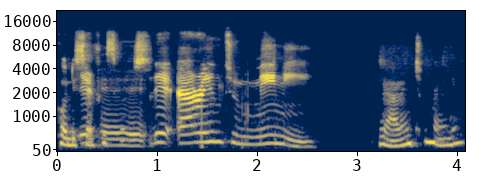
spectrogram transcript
Police There- officers. there aren't too many. There aren't too many.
